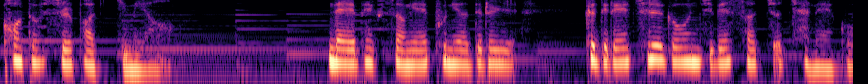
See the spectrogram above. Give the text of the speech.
겉옷을 벗기며 내 백성의 부녀들을 그들의 즐거운 집에서 쫓아내고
